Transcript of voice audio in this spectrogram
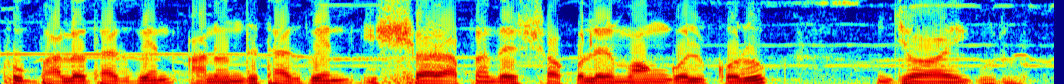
খুব ভালো থাকবেন, আনন্দে থাকবেন। ঈশ্বর আপনাদের সকলের মঙ্গল করুক। জয় গুরু।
